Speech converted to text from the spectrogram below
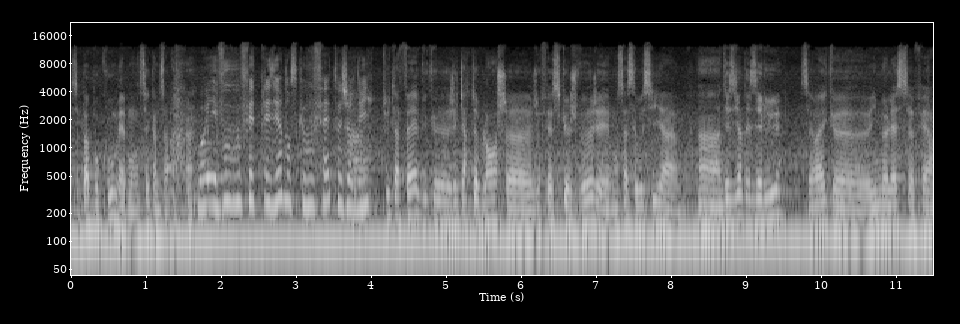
c'est pas beaucoup, mais bon, c'est comme ça. Bon, Et vous vous faites plaisir dans ce que vous faites aujourd'hui? Tout à fait, vu que j'ai carte blanche, euh, je fais ce que je veux. Bon, ça, c'est aussi euh, un désir des élus. C'est vrai qu'ils me laissent faire,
